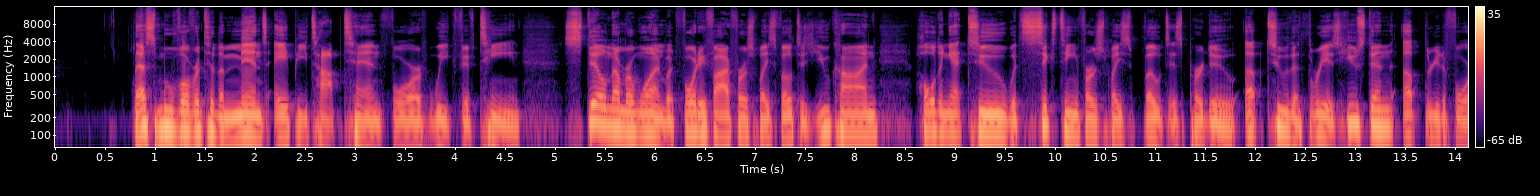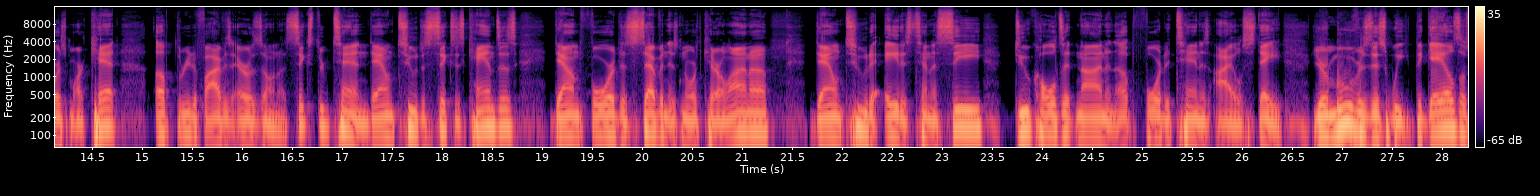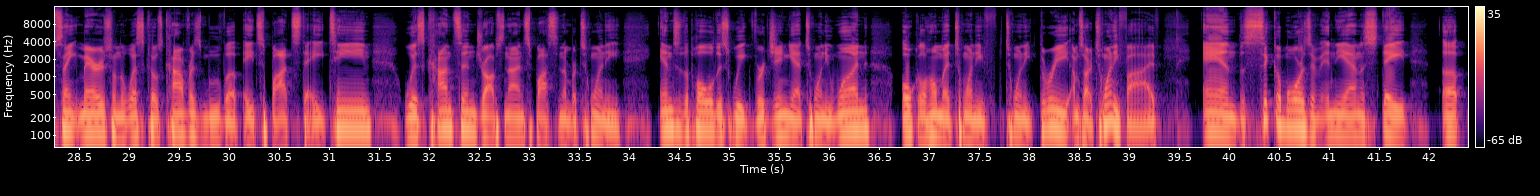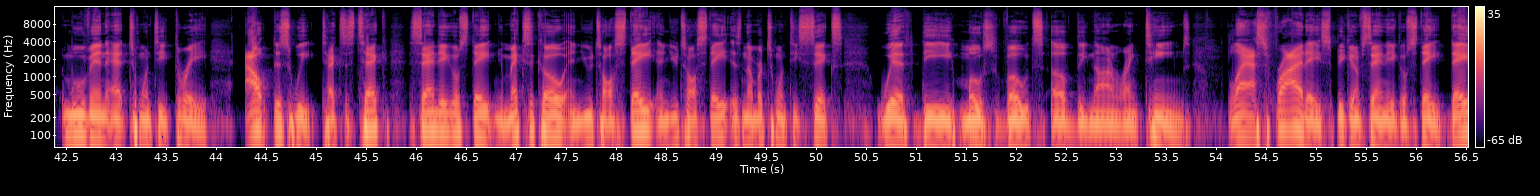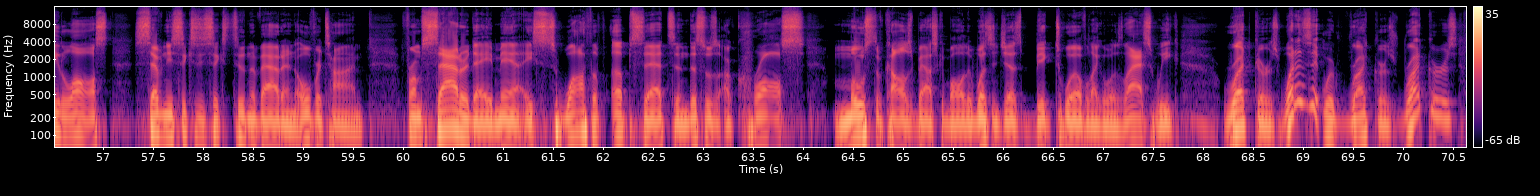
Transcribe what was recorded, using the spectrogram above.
let's move over to the men's AP top 10 for week 15. Still number one, but 45 first place votes is UConn. Holding at two with 16 first place votes is Purdue. Up two to three is Houston. Up three to four is Marquette. Up three to five is Arizona. Six through 10, down two to six is Kansas. Down four to seven is North Carolina. Down two to eight is Tennessee. Duke holds at nine, and up four to 10 is Iowa State. Your movers this week the Gaels of St. Mary's from the West Coast Conference move up eight spots to 18. Wisconsin drops nine spots to number 20. Into the poll this week Virginia at 21, Oklahoma at 20, 23, I'm sorry, 25, and the Sycamores of Indiana State up move in at 23 out this week Texas Tech, San Diego State, New Mexico, and Utah State. And Utah State is number 26 with the most votes of the non ranked teams. Last Friday, speaking of San Diego State, they lost 70 66 to Nevada in overtime. From Saturday, man, a swath of upsets, and this was across most of college basketball. It wasn't just Big 12 like it was last week. Rutgers, what is it with Rutgers? Rutgers,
